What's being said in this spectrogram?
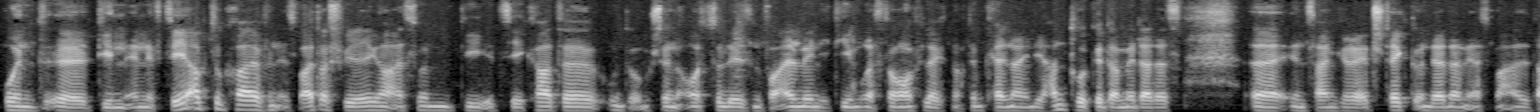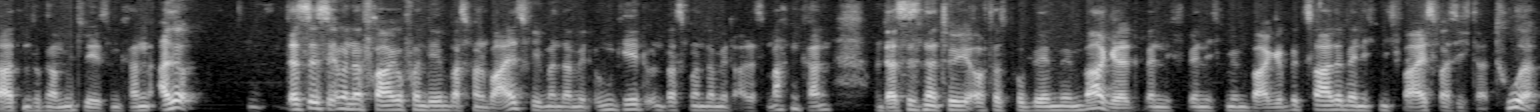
Und äh, den NFC abzugreifen, ist weiter schwieriger, als so die EC-Karte unter Umständen auszulesen, vor allem wenn ich die im Restaurant vielleicht noch dem Kellner in die Hand drücke, damit er das äh, in sein Gerät steckt und der dann erstmal alle Daten sogar mitlesen kann. Also das ist immer eine Frage von dem, was man weiß, wie man damit umgeht und was man damit alles machen kann. Und das ist natürlich auch das Problem mit dem Bargeld. Wenn ich, wenn ich mit dem Bargeld bezahle, wenn ich nicht weiß, was ich da tue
